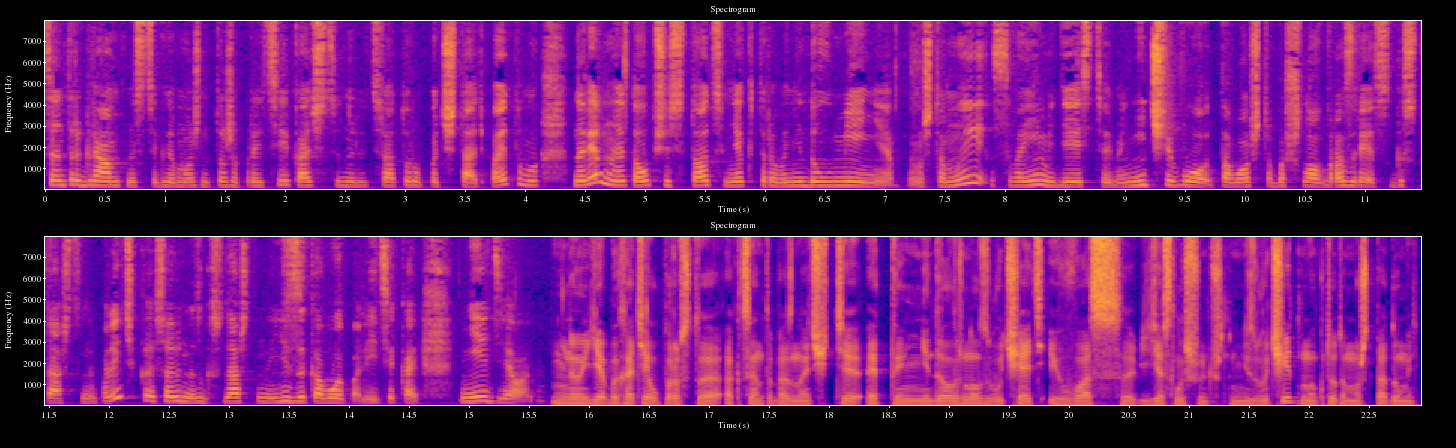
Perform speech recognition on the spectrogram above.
центры грамотности, где можно тоже пройти и качественную литературу почитать. Поэтому, наверное, это общая ситуация некоторого недоумения, потому что мы своими действиями ничего того, чтобы шло в разрез с государственной политикой, особенно с государственной языковой политикой, не делали. Ну, я бы хотел просто акцент обозначить. Это не должно звучать и у вас, я слышу, что не звучит, но кто-то может подумать,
